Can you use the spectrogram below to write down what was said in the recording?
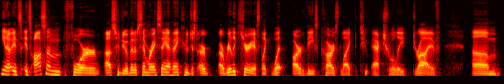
you know it's it's awesome for us who do a bit of sim racing. I think who just are are really curious, like what are these cars like to actually drive. Um,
